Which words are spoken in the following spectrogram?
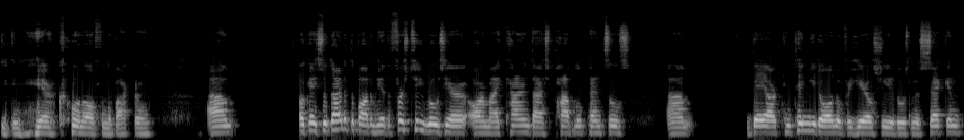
you can hear going off in the background. Um, okay, so down at the bottom here, the first two rows here are my Caran d'Ache Pablo pencils. Um, they are continued on over here. I'll show you those in a second.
